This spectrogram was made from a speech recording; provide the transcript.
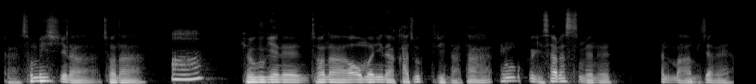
그러니까 선민 씨나 저나 어, 결국에는 저나 어머니나 가족들이나 다 행복하게 살았으면은 하는 마음이잖아요.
